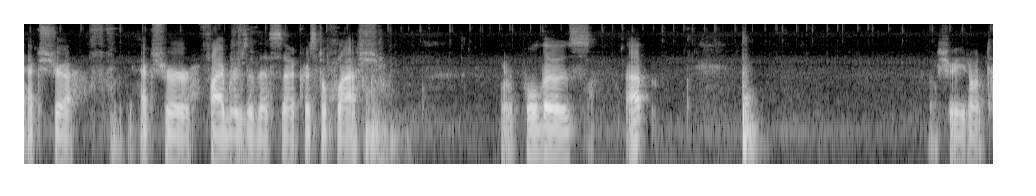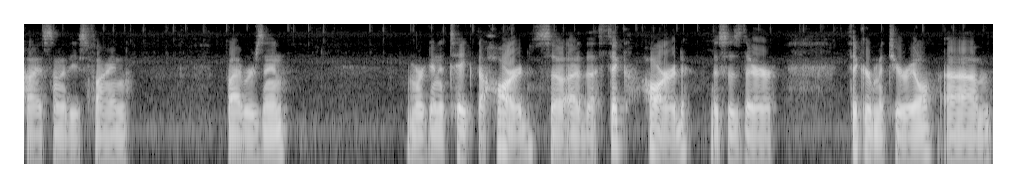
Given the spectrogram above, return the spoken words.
extra extra fibers of this uh, krystal flash. You're going to pull those up. Make sure you don't tie some of these fine fibers in. And we're going to take the hard, so uh, the thick hard, this is their thicker material, um,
